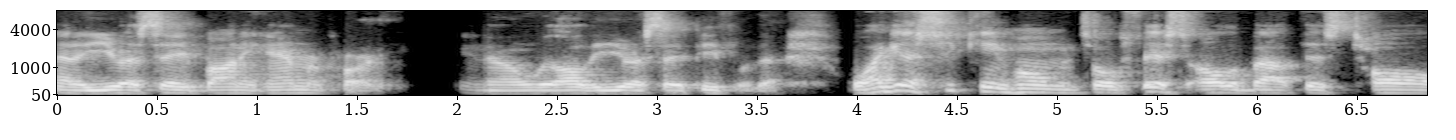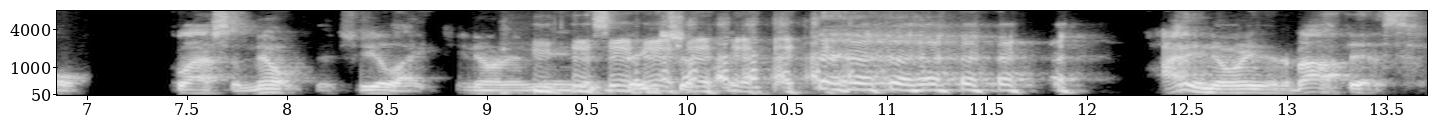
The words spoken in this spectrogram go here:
at a USA Bonnie Hammer party, you know, with all the USA people there. Well, I guess she came home and told Fish all about this tall glass of milk that she liked, you know what I mean? This big shot. I didn't know anything about this.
